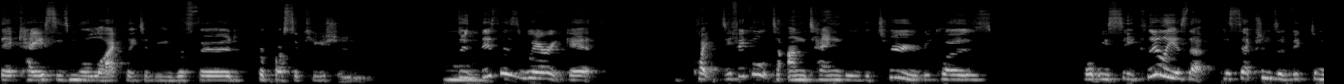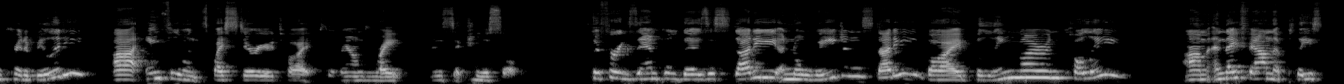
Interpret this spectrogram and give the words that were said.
their case is more likely to be referred for prosecution. Mm. So this is where it gets quite difficult to untangle the two because what we see clearly is that perceptions of victim credibility are influenced by stereotypes around rape and sexual assault. So, for example, there's a study, a Norwegian study by Bollingmo and colleagues, um, and they found that police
